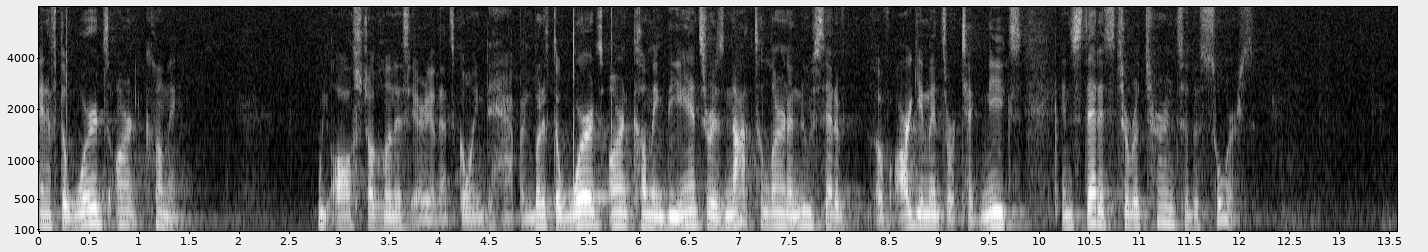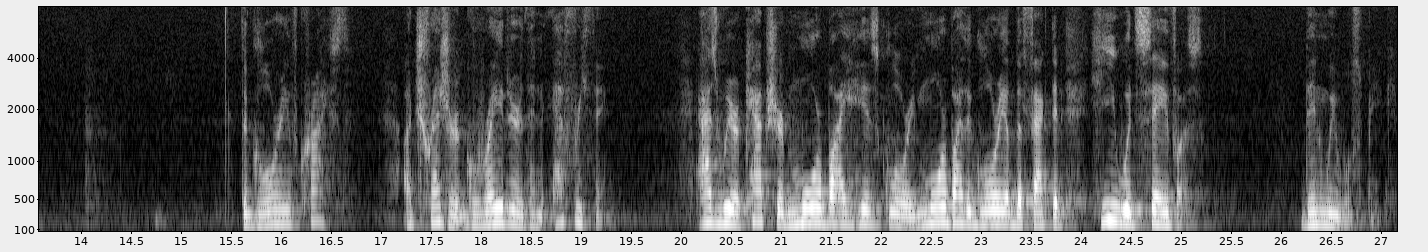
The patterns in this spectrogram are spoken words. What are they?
And if the words aren't coming, we all struggle in this area. That's going to happen. But if the words aren't coming, the answer is not to learn a new set of, of arguments or techniques. Instead, it's to return to the source the glory of Christ, a treasure greater than everything as we are captured more by His glory, more by the glory of the fact that He would save us, then we will speak.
